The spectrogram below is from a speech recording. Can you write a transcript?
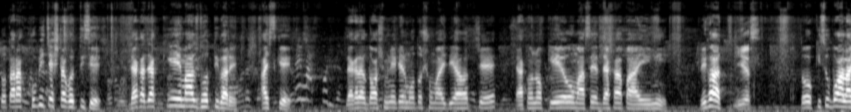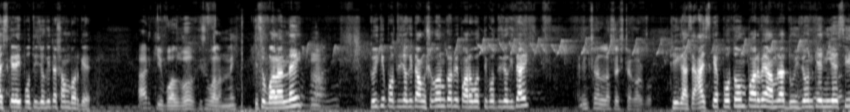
তো তারা খুবই চেষ্টা করতেছে। দেখা যাক কে মাছ ধরতে পারে আজকে। দেখা যাক দশ মিনিটের মতো সময় দেওয়া হচ্ছে। এখনও কেউ মাছের দেখা পায়নি। রিফাত? ইয়েস তো কিছু বল আজকের এই প্রতিযোগিতা সম্পর্কে? আর কি বলব কিছু বলার নেই। কিছু বলার নেই? না তুই কি প্রতিযোগিতা অংশগ্রহণ করবি পরবর্তী প্রতিযোগিতায়? ইনশাল্লাহ চেষ্টা করব। ঠিক আছে আজকে প্রথম পর্বে আমরা দুইজনকে নিয়েছি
